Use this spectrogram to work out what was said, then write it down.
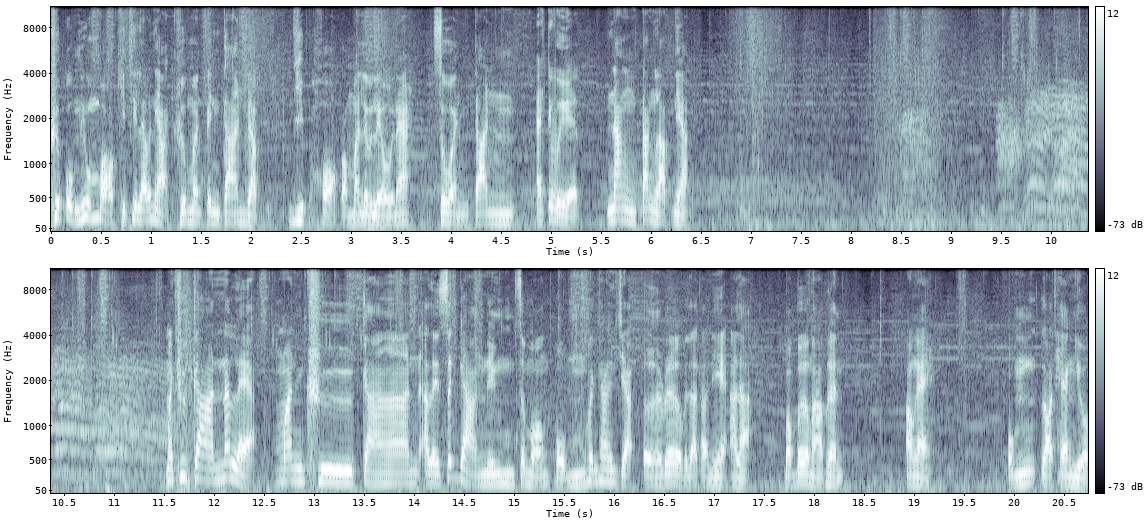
คือปุ่มที่ผมบอกคลิปที่แล้วเนี่ย คือมันเป็นการแบบหยิบหอกออกมาเร็วๆนะ ส่วนการ activate นั่งตั้งรับเนี่ย มันคือการนั่นแหละ มันคือการอะไรสักอย่างหนึ่งสมองผมค่อนข้างจะเออร์เรอร์ไปแล้วตอนนี้อะละบับเบอร์มาเพื่อน เอาไง ผมรอแทงอยู่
